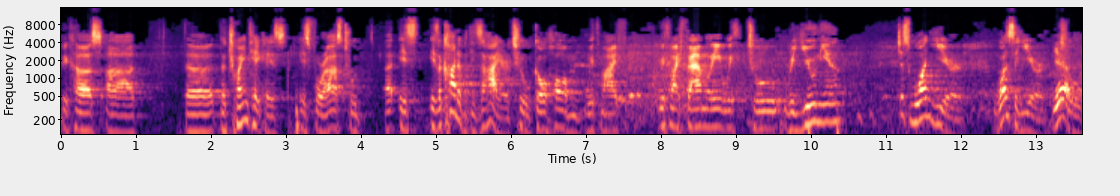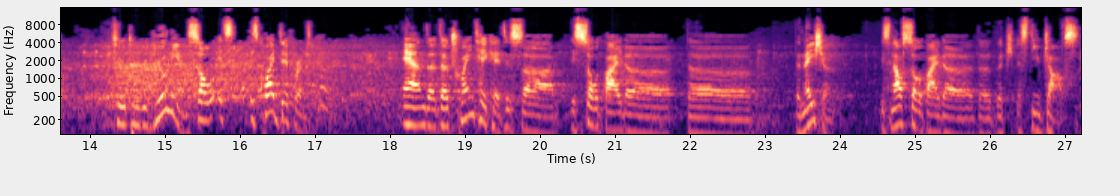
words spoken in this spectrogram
because uh, the the train ticket is, is for us to uh, is is a kind of desire to go home with my with my family with to reunion, just one year, once a year Yeah. to, to to reunion. So it's it's quite different. And uh, the train ticket is uh, is sold by the the the nation. It's now sold by the, the, the Steve Jobs.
